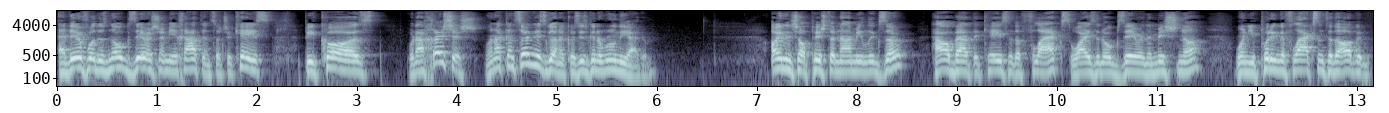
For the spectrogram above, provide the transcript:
And therefore, there's no gzera shem yechat in such a case because we're not cheshish. We're not concerned he's going to because he's going to ruin the item. How about the case of the flax? Why is it no in the Mishnah? When you're putting the flax into the oven,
